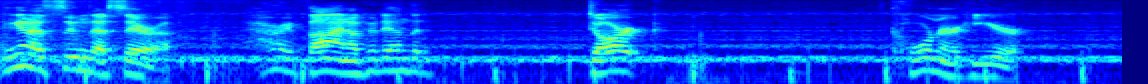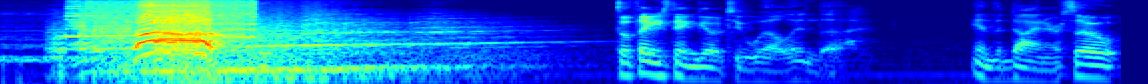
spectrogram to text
I'm going to assume that's Sarah. Alright, fine. I'll go down the dark corner here. Ah! So things didn't go too well in the in the diner. So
